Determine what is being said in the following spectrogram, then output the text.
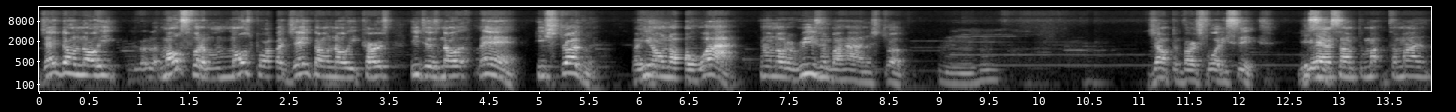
Jake don't know he most for the most part. Jake don't know he cursed. He just know, man, he's struggling, but he don't know why. He don't know the reason behind the struggle. Mhm. Jump to verse forty six. This You have something to, to mind?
